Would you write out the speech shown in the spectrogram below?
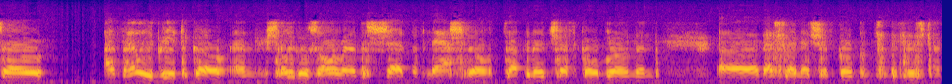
So I finally agreed to go. And Shelley goes all around the set of Nashville, talking to Jeff Goldblum. And uh, that's where I met Jeff Goldblum for the first time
